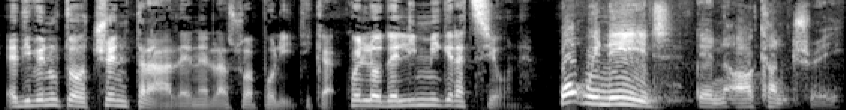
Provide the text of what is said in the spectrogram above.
è divenuto centrale nella sua politica, quello dell'immigrazione. What we need in our country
